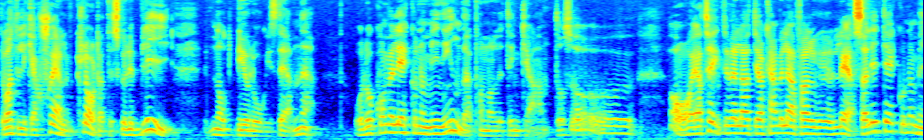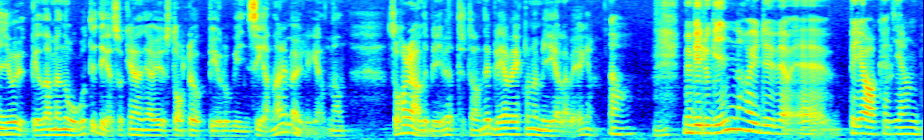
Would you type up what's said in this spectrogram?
det var inte lika självklart att det skulle bli något biologiskt ämne. Och då kom väl ekonomin in där på någon liten kant. Och så, ja, jag tänkte väl att jag kan väl i alla fall läsa lite ekonomi och utbilda mig något i det. Så kan jag ju starta upp biologin senare möjligen. Men så har det aldrig blivit. Utan det blev ekonomi hela vägen. Ja. Mm. Men biologin har ju du eh, bejakat genom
